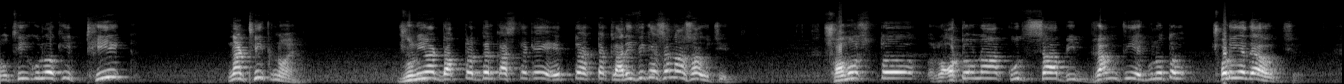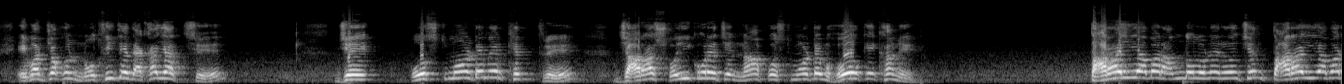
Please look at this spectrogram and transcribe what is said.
নথিগুলো কি ঠিক না ঠিক নয়? জুনিয়র ডক্টরদের কাছ থেকে এর তো একটা ক্লারিফিকেশন আসা উচিত। সমস্ত রটনা, কুৎসা, বিভ্রান্তি এগুলো তো ছড়িয়ে দেওয়া হচ্ছে। এবার যখন নথিতে দেখা যাচ্ছে যে পোস্টমর্টেমের ক্ষেত্রে যারা সই করেছে, না পোস্টমর্টেম হোক এখানে, তারাই আবার আন্দোলনে রয়েছেন, তারাই আবার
